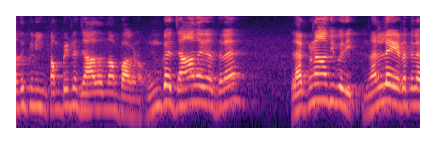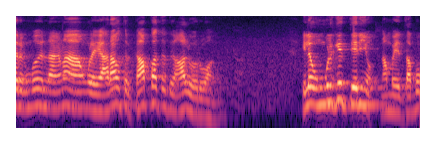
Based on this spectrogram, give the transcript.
அதுக்கு நீங்கள் கம்ப்ளீட்டாக ஜாதகம் தான் பார்க்கணும். உங்கள் ஜாதகத்தில் லக்னாதிபதி நல்ல இடத்துல இருக்கும்போது என்னாங்கன்னா அவங்கள யாராவது காப்பாற்றுறதுக்கு ஆள் வருவாங்க. இல்லை உங்களுக்கே தெரியும் நம்ம இது தப்பு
